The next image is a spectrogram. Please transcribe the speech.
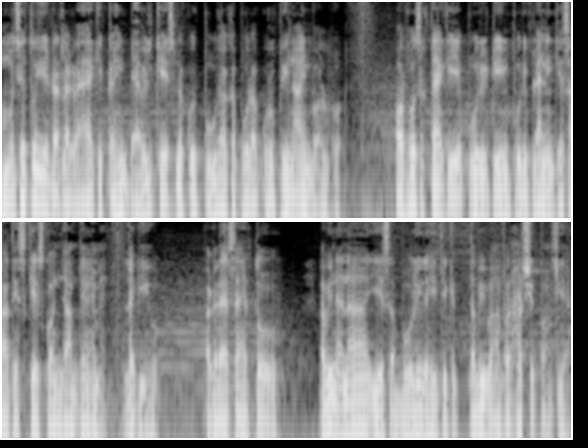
मुझे तो ये डर लग रहा है कि कहीं डेविल केस में कोई पूरा का पूरा ग्रुप ही ना इन्वॉल्व हो। और हो सकता है कि ये पूरी टीम पूरी प्लानिंग के साथ इस केस को अंजाम देने में लगी हो। अगर ऐसा है तो अभी नैना ये सब बोल ही रही थी कि तभी वहाँ पर हर्षित पहुँच गया।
